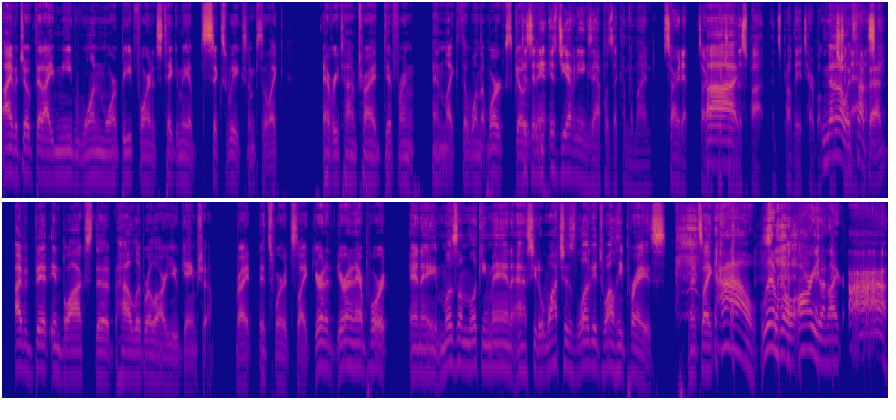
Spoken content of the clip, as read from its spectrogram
I have a joke that I need one more beat for and it's taken me six weeks and I'm still like every time try a different and like the one that works goes Does any, in. is, do you have any examples that come to mind? Sorry to sorry to put you Uh, on the spot. It's probably a terrible No, question. no, it's not ask. bad. I have a bit in blocks the "How liberal are you?" game show. Right? It's where it's like you're at a, you're at an airport and a Muslim-looking man asks you to watch his luggage while he prays, and it's like, "How liberal are you?" And like, ah,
